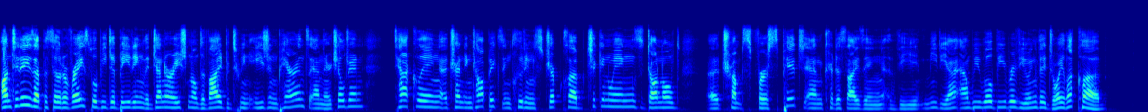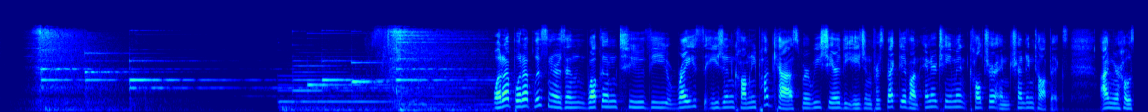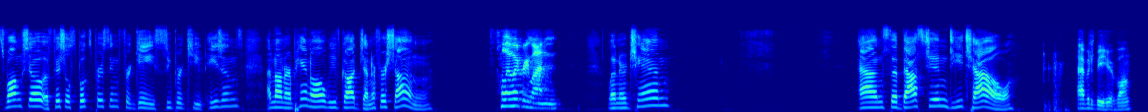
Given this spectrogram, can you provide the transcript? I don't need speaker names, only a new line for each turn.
On today's episode of Rice, we'll be debating the generational divide between Asian parents and their children, tackling uh, trending topics including strip club chicken wings, Donald uh, Trump's first pitch, and criticizing the media. And we will be reviewing the Joy Luck Club. What up, what up, listeners, and welcome to the Rice Asian Comedy Podcast, where we share the Asian perspective on entertainment, culture, and trending topics. I'm your host, Vong Show, official spokesperson for gay super cute Asians. And on our panel, we've got Jennifer Shung,
Hello, everyone.
Leonard Chan, and Sebastian D. Chow.
Happy to be here, Vong.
